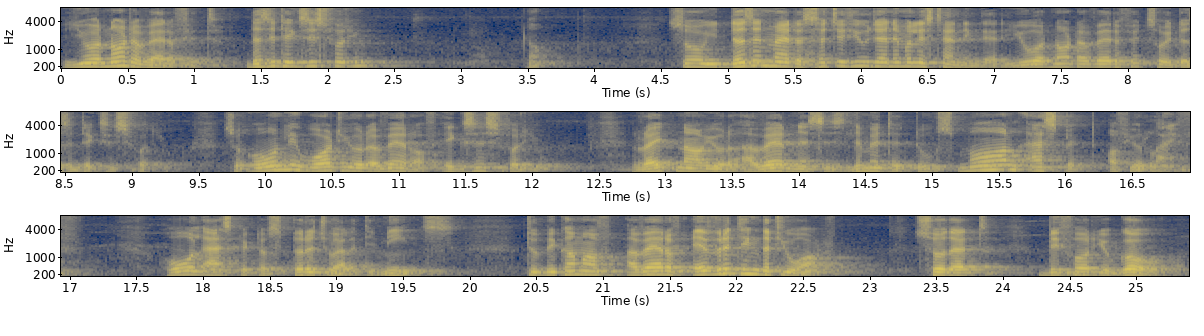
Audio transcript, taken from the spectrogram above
You are not aware of it. Does it exist for you? No. So it doesn't matter, such a huge animal is standing there, you are not aware of it, so it doesn't exist for you. So only what you are aware of exists for you. Right now your awareness is limited to small aspect of your life. Whole aspect of spirituality means to become of aware of everything that you are, so that before you go,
